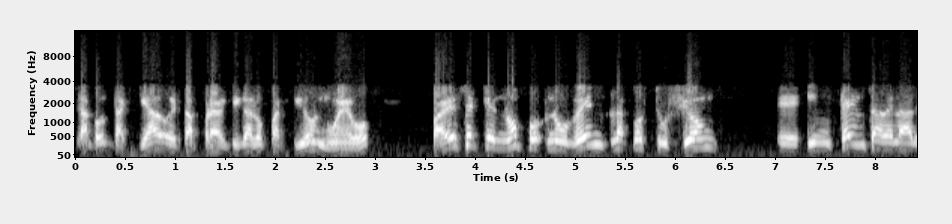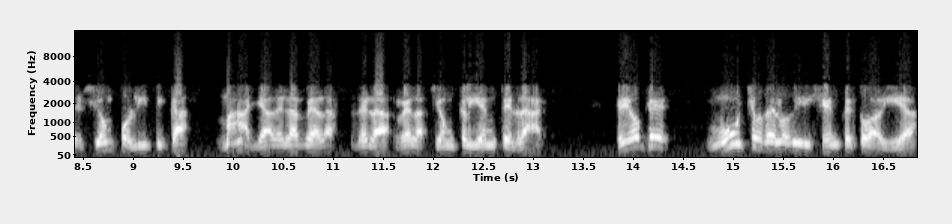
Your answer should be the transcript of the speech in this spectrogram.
se ha contagiado esta práctica, los partidos nuevos, parece que no, no ven la construcción eh, intensa de la adhesión política más allá de la, de la relación clientelar. Creo que muchos de los dirigentes todavía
